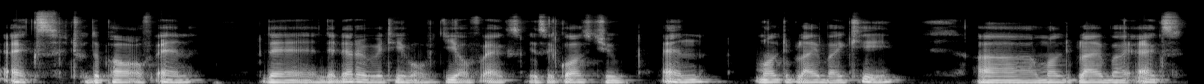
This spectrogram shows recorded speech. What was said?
x to the power of n, then the derivative of g of x is equals to n multiplied by k uh, multiplied by x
